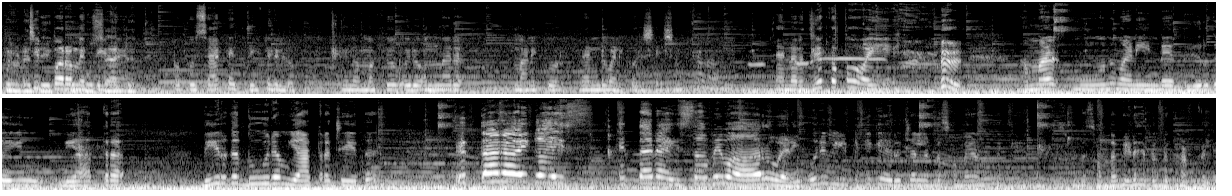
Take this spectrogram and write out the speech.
കുസാറ്റ് എത്തിയിട്ട് ഇപ്പൊ കുശാറ്റ് എത്തിയിട്ടേ ഉള്ളൂ. ഇനി നമുക്ക് ഒരു ഒന്നര മണിക്കൂർ രണ്ട് മണിക്കൂർ ശേഷം കാണാം. എനർജി ഒക്കെ പോയി. നമ്മൾ മൂന്ന് മണിന്റെ ദീർഘയു യാത്ര ദീർഘദൂരം യാത്ര ചെയ്ത് എത്താനായി ഗൈസ് എത്താനായി. സമയം ആറ് മണി. ഒരു വീട്ടിലേക്ക് കയറി ചെല്ലേണ്ട സമയമാണ് ഇതൊക്കെ എന്റെ സ്വന്തം വീടായതുകൊണ്ട് കുഴപ്പമില്ല.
